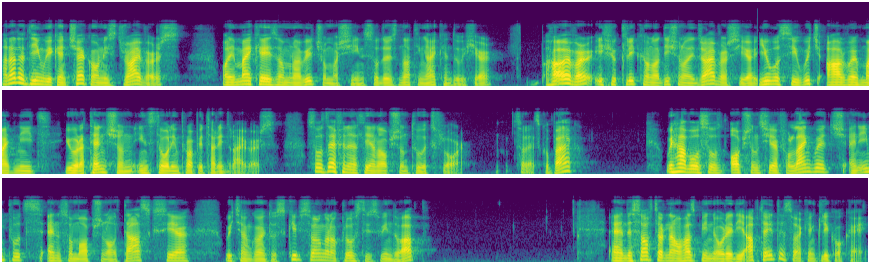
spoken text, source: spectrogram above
Another thing we can check on is drivers. Well, in my case, I'm on a virtual machine, so there's nothing I can do here. However, if you click on additional drivers here, you will see which hardware might need your attention installing proprietary drivers. So definitely an option to explore. So let's go back. We have also options here for language and inputs and some optional tasks here, which I'm going to skip. So I'm going to close this window up. And the software now has been already updated, so I can click OK.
